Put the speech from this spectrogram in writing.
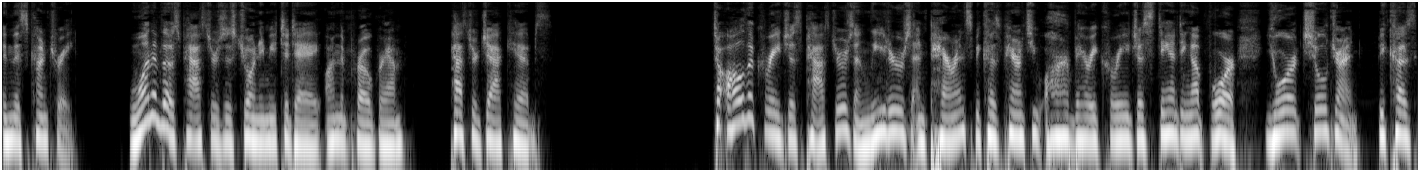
in this country. One of those pastors is joining me today on the program, Pastor Jack Hibbs to all the courageous pastors and leaders and parents, because parents, you are very courageous standing up for your children, because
